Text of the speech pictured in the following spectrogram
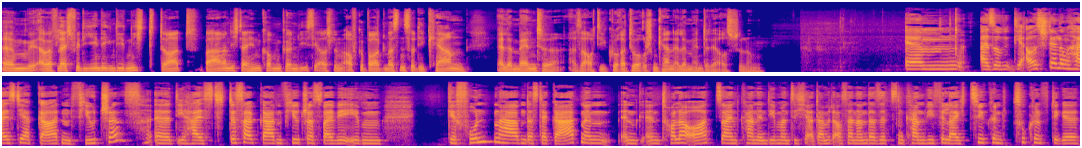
Ähm, aber vielleicht für diejenigen, die nicht dort waren, nicht dahin kommen können, wie ist die Ausstellung aufgebaut und was sind so die Kernelemente, also auch die kuratorischen Kernelemente der Ausstellung? Ähm, also die Ausstellung heißt ja Garden Futures. Äh, die heißt deshalb Garden Futures, weil wir eben gefunden haben, dass der Garten ein, ein, ein, toller Ort sein kann, in dem man sich damit auseinandersetzen kann, wie vielleicht zukünftige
